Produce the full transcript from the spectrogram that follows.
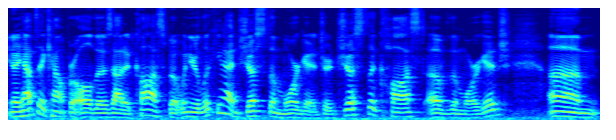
you know, you have to account for all those added costs. But when you're looking at just the mortgage or just the cost of the mortgage, um,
